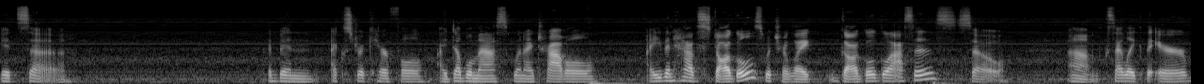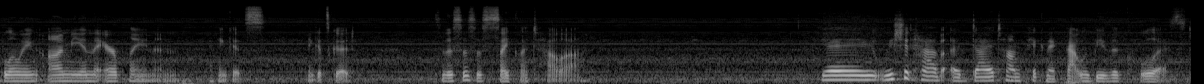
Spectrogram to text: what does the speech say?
it's uh, I've been extra careful. I double mask when I travel. I even have stoggles, which are like goggle glasses. So because um, I like the air blowing on me in the airplane, and I think it's I think it's good. So this is a cyclotella. Yay! We should have a diatom picnic. That would be the coolest.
